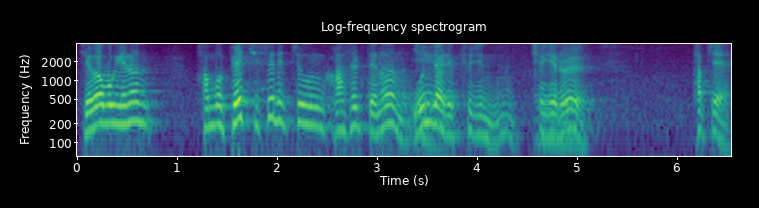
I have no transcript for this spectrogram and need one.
제가 보기에는 한번 배치 3쯤 갔을 때는 예. 원자력 추진 체계를 탑재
